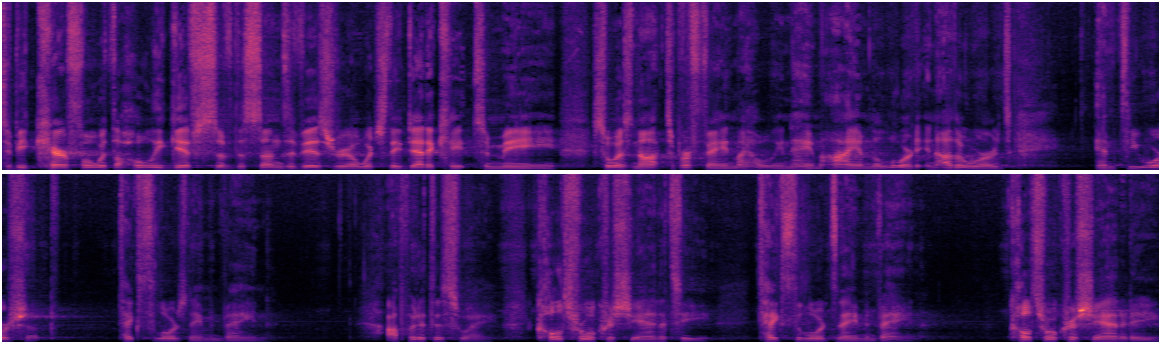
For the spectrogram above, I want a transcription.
to be careful with the holy gifts of the sons of Israel, which they dedicate to me, so as not to profane my holy name. I am the Lord. In other words, empty worship takes the Lord's name in vain. I'll put it this way cultural Christianity takes the Lord's name in vain. Cultural Christianity,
